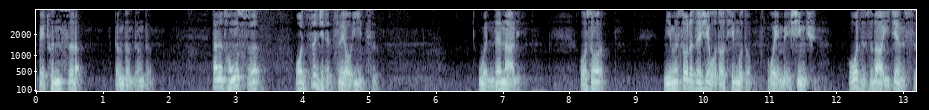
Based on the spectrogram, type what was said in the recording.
被吞噬了，等等等等。但是同时，我自己的自由意志稳在那里。我说，你们说的这些我都听不懂，我也没兴趣。我只知道一件事：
